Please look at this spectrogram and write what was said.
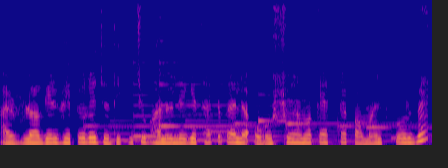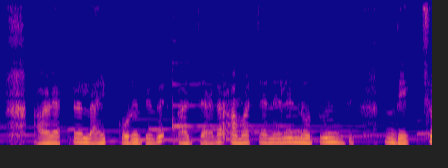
আর ব্লগের ভেতরে যদি কিছু ভালো লেগে থাকে, তাহলে অবশ্যই আমাকে একটা কমেন্ট করবে আর একটা লাইক করে দেবে। আর যারা আমার চ্যানেলে নতুন দেখছ,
